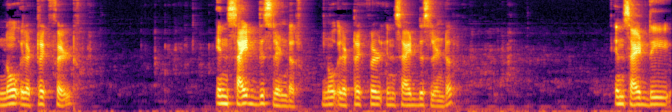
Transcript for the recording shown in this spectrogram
no electric field inside the cylinder no electric field inside the cylinder inside the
